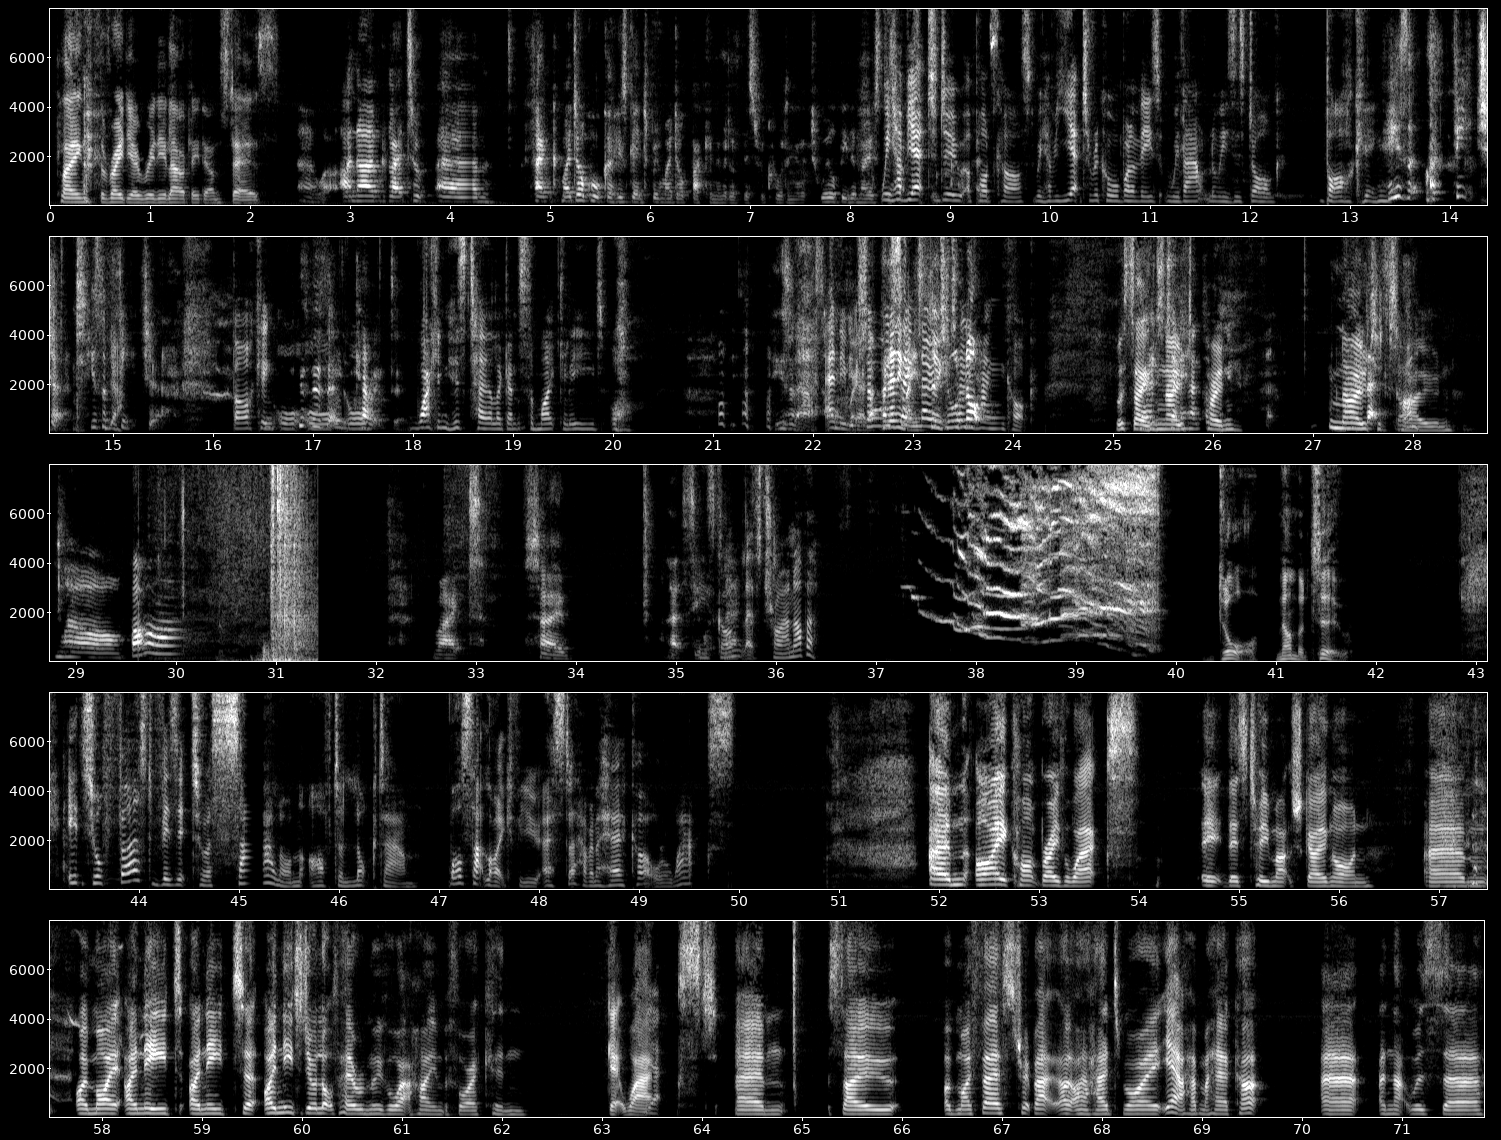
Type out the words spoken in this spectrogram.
playing the radio really loudly downstairs. Oh, well, and I'd like to um, thank my dog walker who's going to bring my dog back in the middle of this recording, which will be the most. We have yet to disruptive do a podcast. We have yet to record one of these without Louise's dog barking, He's a, a feature. He's a Yeah. feature. barking, or, or, or character. wagging his tail against the mic lead. Or He's an asshole. anyway, so but anyway, say no so you're Tony not. Hancock. We're saying no Tony to Hancock. Tony. No to Let's go. Tone. Oh, bye. Right. So, let's see He's what's gone. next. Let's try another. Door number two. It's your first visit to a salon after lockdown. What's that like for you, Esther? Having a haircut or a wax? Um, I can't brave a wax. It, there's too much going on. Um, I might. I need. I need to. I need to do a lot of hair removal at home before I can get waxed. Um, so uh, my first trip back, I, I had my yeah, I had my hair cut, uh, and that was uh,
